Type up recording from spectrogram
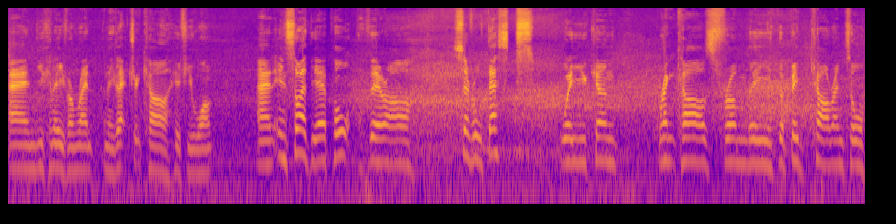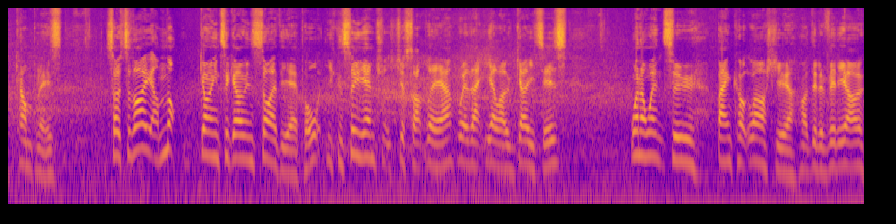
And you can even rent an electric car if you want. And inside the airport, there are several desks where you can rent cars from the, the big car rental companies. So today I'm not going to go inside the airport. You can see the entrance just up there where that yellow gate is. When I went to Bangkok last year, I did a video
